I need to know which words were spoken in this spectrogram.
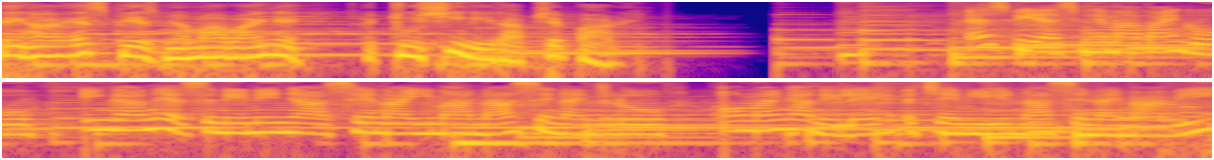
သင်ဟာ SPS မြန်မာပိုင်းနဲ့အတူရှိနေတာဖြစ်ပါတယ် SBS မြန်မာပိုင်းကို အင်ကာနဲ့စနေနေ့ည10:00နာရီမှနားဆင်နိုင်တယ်လို့အွန်လိုင်းကနေလည်းအချိန်မီနားဆင်နိုင်ပါပြီ။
